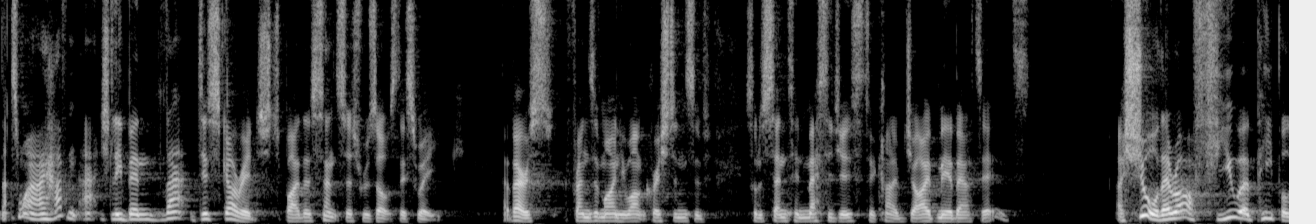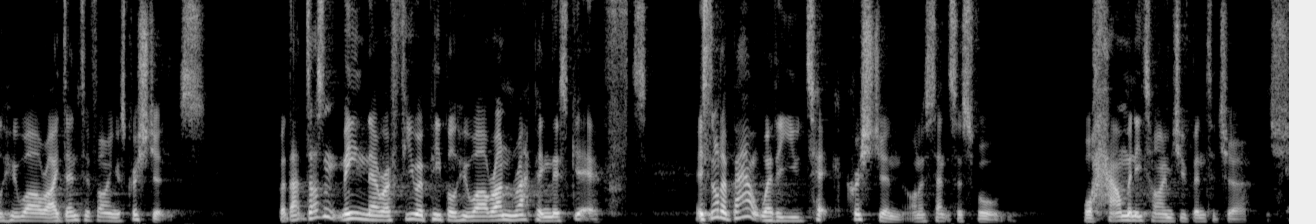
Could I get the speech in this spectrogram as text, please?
That's why I haven't actually been that discouraged by the census results this week. Various friends of mine who aren't Christians have sort of sent in messages to kind of jibe me about it. Sure, there are fewer people who are identifying as Christians, but that doesn't mean there are fewer people who are unwrapping this gift it's not about whether you tick Christian on a census form or how many times you've been to church.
